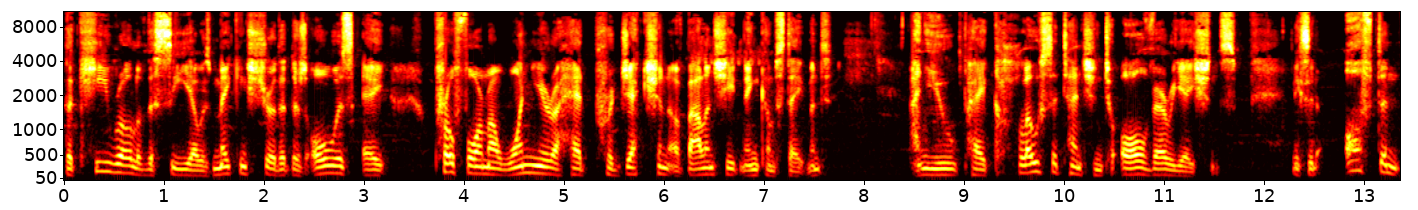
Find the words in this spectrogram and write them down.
the key role of the CEO is making sure that there's always a pro forma one year ahead projection of balance sheet and income statement, and you pay close attention to all variations. He said, often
